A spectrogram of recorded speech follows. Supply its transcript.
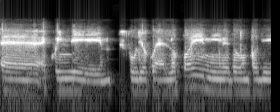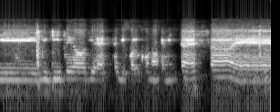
e, e, quindi studio quello. Poi mi vedo un po' di, di, video dirette di qualcuno che mi interessa e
